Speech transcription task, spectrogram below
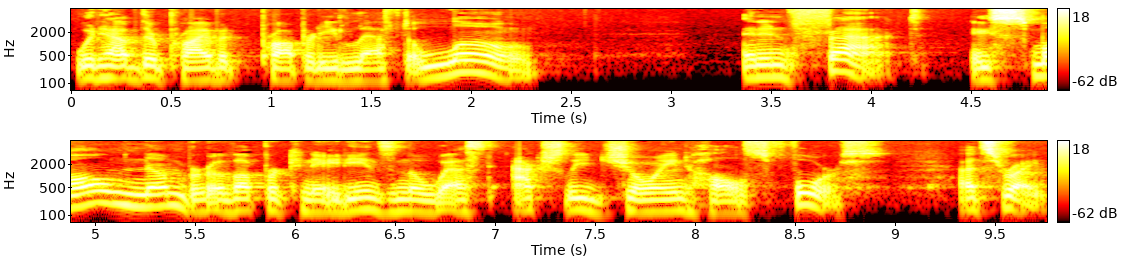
would have their private property left alone. And in fact, a small number of Upper Canadians in the West actually joined Hull's force. That's right,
